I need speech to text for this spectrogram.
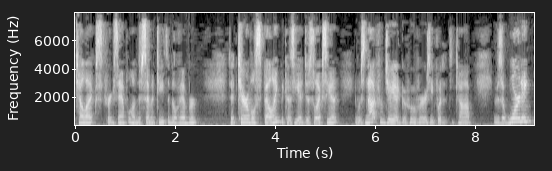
telex, for example, on the 17th of November. The terrible spelling because he had dyslexia. It was not from J. Edgar Hoover, as he put it at the top. It was a warning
